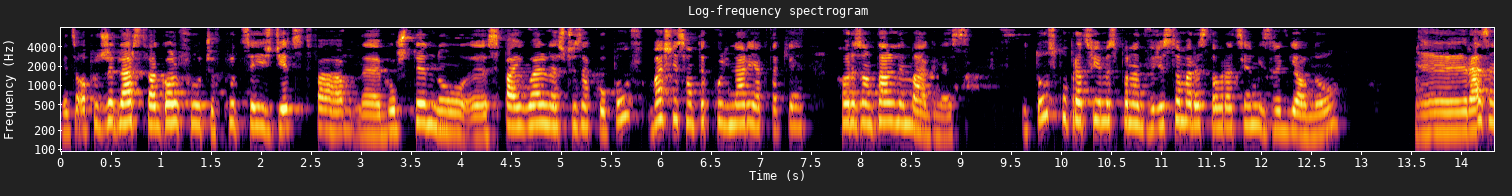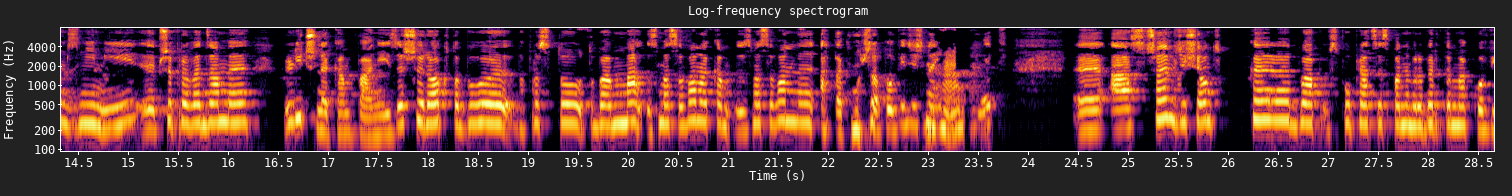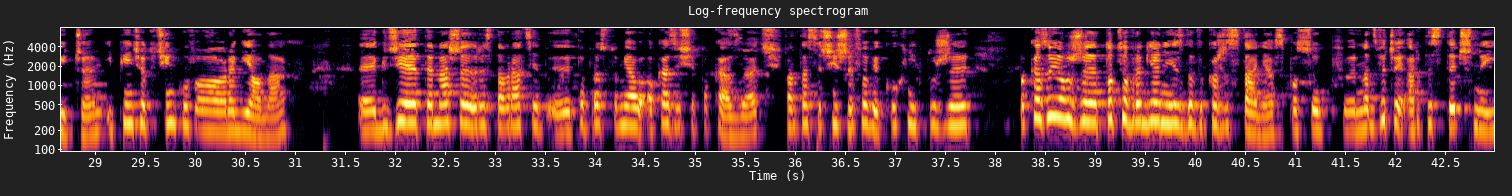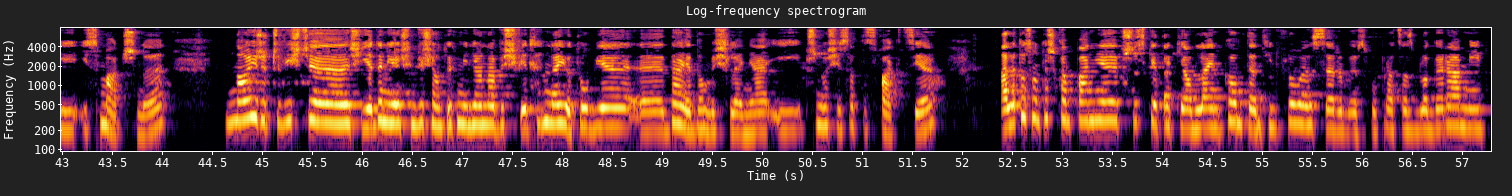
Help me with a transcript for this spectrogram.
Więc oprócz żeglarstwa, golfu, czy wkrótce jeździectwa, e, bursztynu, e, spy wellness czy zakupów, właśnie są te kulinaria jak takie horyzontalny magnes. I tu współpracujemy z ponad 20 restauracjami z regionu, razem z nimi e, przeprowadzamy liczne kampanie i zeszły rok to były po prostu, to była zmasowana, zmasowany atak, można powiedzieć, na mhm. internet, e, a strzałem w dziesiątkę była współpraca z panem Robertem Makłowiczem i pięć odcinków o regionach, gdzie te nasze restauracje po prostu miały okazję się pokazać. Fantastyczni szefowie kuchni, którzy pokazują, że to, co w regionie jest do wykorzystania w sposób nadzwyczaj artystyczny i, i smaczny, no i rzeczywiście 1,8 miliona wyświetleń na YouTubie e, daje do myślenia i przynosi satysfakcję. Ale to są też kampanie, wszystkie takie online content, influencer, współpraca z blogerami.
